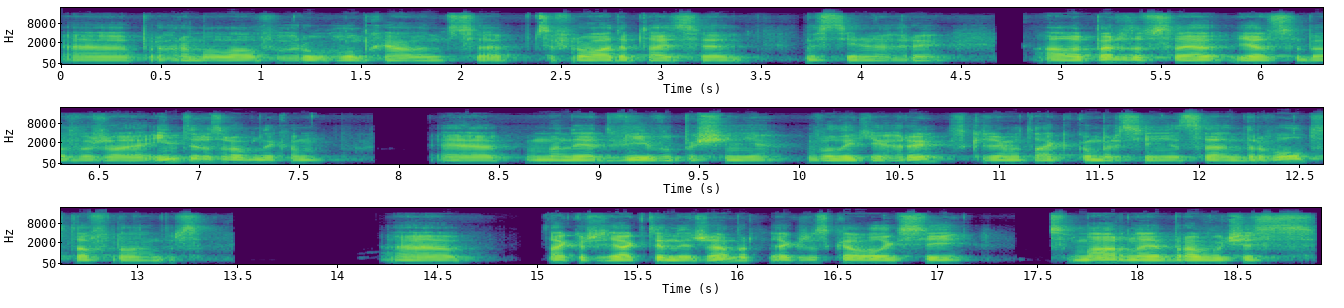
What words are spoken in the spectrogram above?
е, програмував гру Gloomhaven, це цифрова адаптація настільної гри. Але перш за все, я себе вважаю інді-розробником. Е, у мене є дві випущені великі гри, скажімо так, комерційні це Underworld та Forlanders. Е, також я активний джемер, як вже сказав Олексій. Сумарно я брав участь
